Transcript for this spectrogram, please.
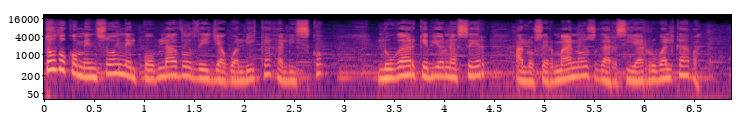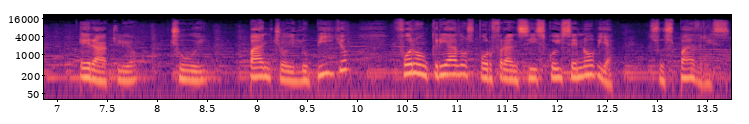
Todo comenzó en el poblado de Yagualica, Jalisco, lugar que vio nacer a los hermanos García Rubalcaba. Heraclio, Chuy, Pancho y Lupillo fueron criados por Francisco y Zenobia, sus padres.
